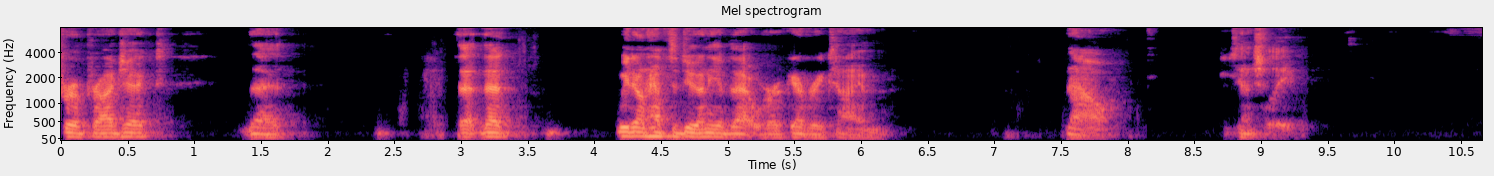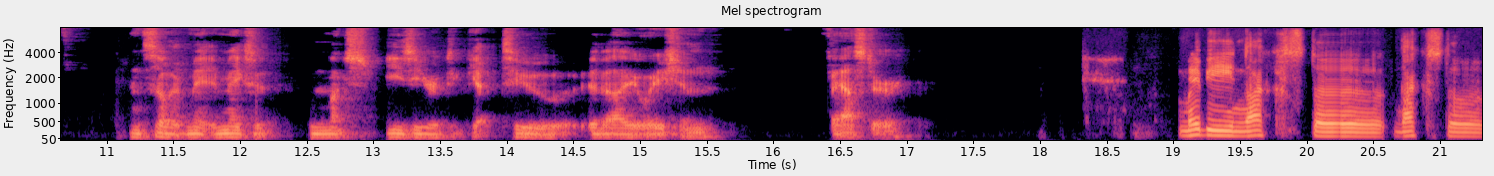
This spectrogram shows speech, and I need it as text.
for a project that that that we don't have to do any of that work every time now, potentially. And so it ma- it makes it much easier to get to evaluation faster. Maybe next uh, next uh,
